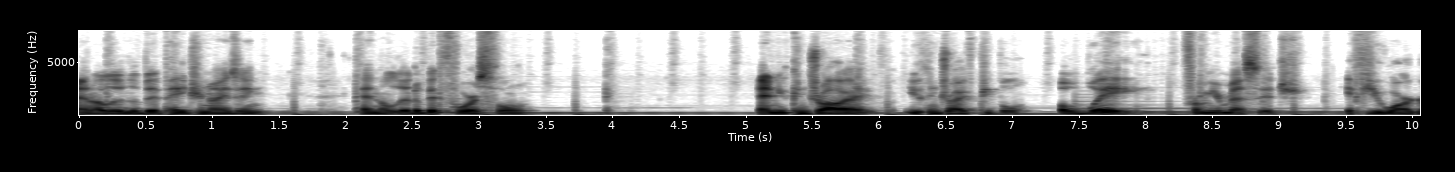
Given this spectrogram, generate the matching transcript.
and a little bit patronizing and a little bit forceful. And you can drive you can drive people away from your message if you are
